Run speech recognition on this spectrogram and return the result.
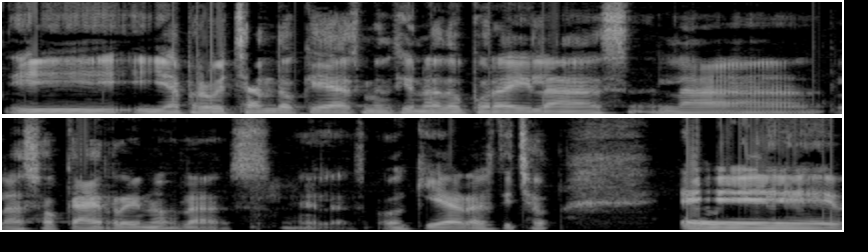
y, aprovechando que has mencionado por ahí las, las OKR, ¿no? Las, las OKR, has dicho. Eh,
